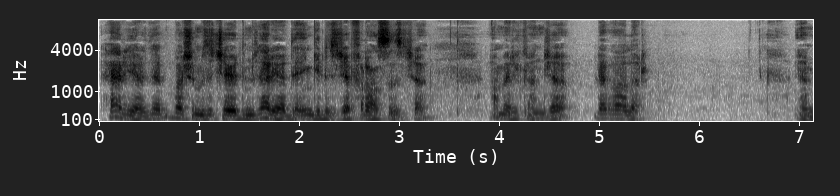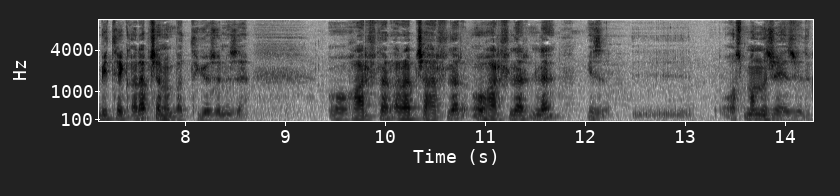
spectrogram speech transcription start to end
Her yerde başımızı çevirdiğimiz her yerde İngilizce, Fransızca, Amerikanca levhalar. Yani bir tek Arapça mı battı gözünüze? O harfler Arapça harfler, o harflerle biz e, Osmanlıca yazıyorduk.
